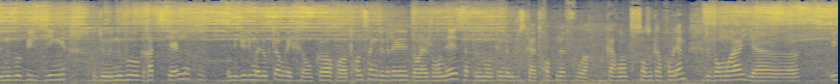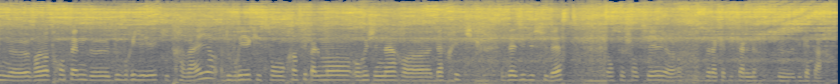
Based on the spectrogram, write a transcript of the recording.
de nouveaux buildings, de nouveaux gratte-ciel. Au milieu du mois d'octobre, il fait encore 35 degrés dans la journée. Ça peut monter même jusqu'à 39 voire 40 sans aucun problème. Devant moi, il y a une vingt trentaine d'ouvriers qui travaillent, d'ouvriers qui sont principalement originaires d'Afrique, d'Asie du Sud-Est, dans ce chantier de la capitale du Qatar.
